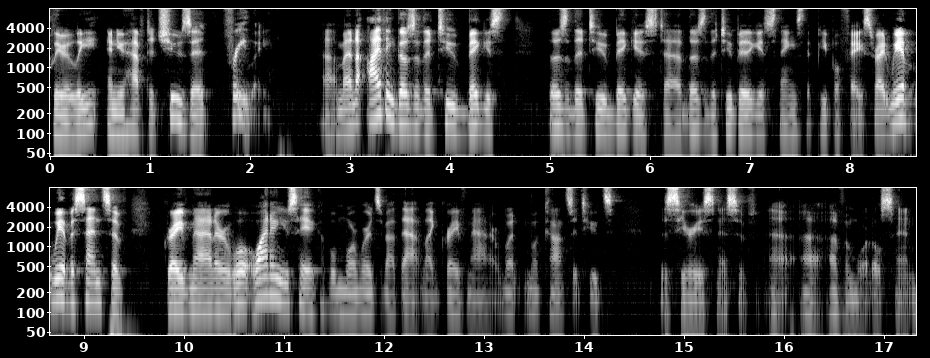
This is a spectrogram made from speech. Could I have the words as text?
clearly, and you have to choose it freely. Um, and I think those are the two biggest. Those are the two biggest. Uh, those are the two biggest things that people face, right? We have we have a sense of grave matter. Well, why don't you say a couple more words about that, like grave matter? What what constitutes the seriousness of uh, uh, of a mortal sin?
